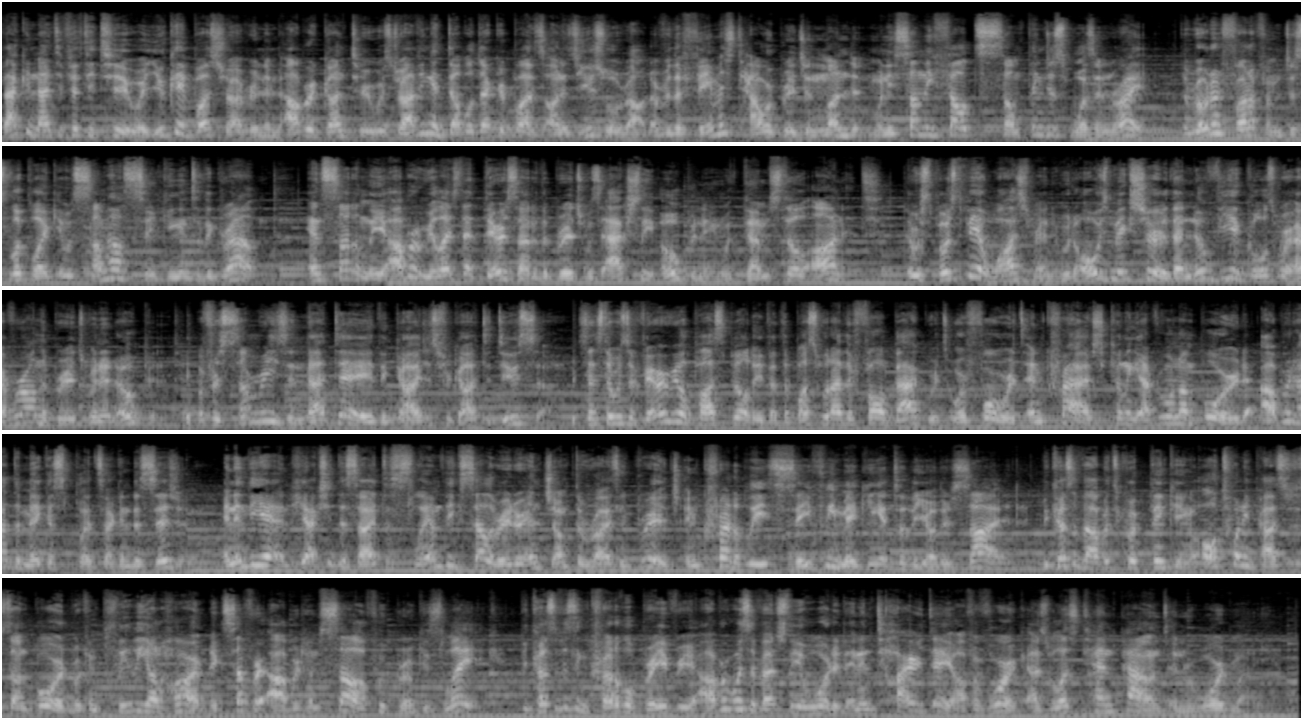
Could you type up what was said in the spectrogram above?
Back in 1952, a UK bus driver named Albert Gunter was driving a double-decker bus on his usual route over the famous Tower Bridge in London when he suddenly felt something just wasn't right. The road in front of him just looked like it was somehow sinking into the ground. And suddenly, Albert realized that their side of the bridge was actually opening with them still on it. There was supposed to be a watchman who would always make sure that no vehicles were ever on the bridge when it opened. But for some reason, that day, the guy just forgot to do so. Since there was a very real possibility that the bus would either fall backwards or forwards and crash, killing everyone on board, Albert had to make a split-second decision. And in the end, he actually decided to slam the accelerator and jump the rising bridge, incredibly, safely making it to the other side. Because of Albert's quick thinking, all 20 passengers on board were completely unharmed, except for Albert himself, who broke his leg. Because of his incredible bravery, Albert was eventually awarded an entire day off of work as well as 10 pounds in reward money.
